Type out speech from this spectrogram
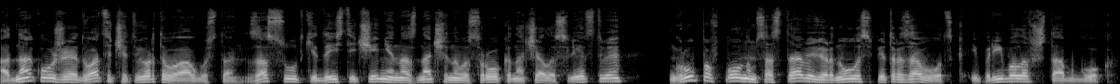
Однако уже 24 августа, за сутки до истечения назначенного срока начала следствия, группа в полном составе вернулась в Петрозаводск и прибыла в штаб ГОК.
